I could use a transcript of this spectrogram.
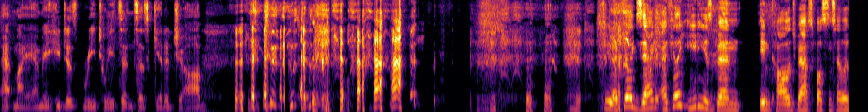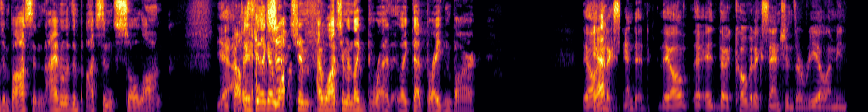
at Miami, he just retweets it and says, "Get a job." Dude, I feel like Zach. I feel like Edey has been in college basketball since I lived in Boston. I haven't lived in Boston in so long. Yeah, probably I feel like I has. watched him. I watched him in like like that Brighton bar. They all Yeah. got extended. They all uh, uh, the COVID extensions are real. I mean,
